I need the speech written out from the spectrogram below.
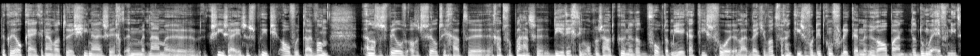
dan kun je ook kijken naar wat China zegt... en met name uh, Xi zei in zijn speech over Taiwan. En als het, speel, als het veld zich gaat, gaat verplaatsen, die richting op... dan zou het kunnen dat bijvoorbeeld Amerika kiest voor... weet je wat, we gaan kiezen voor dit conflict en Europa... dat doen we even niet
